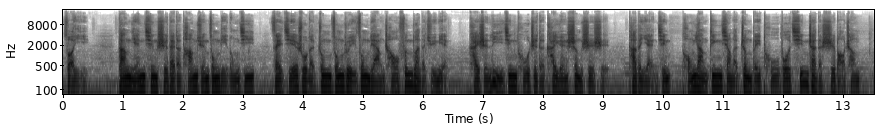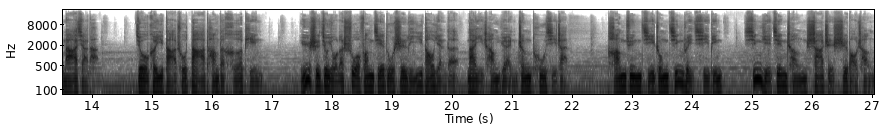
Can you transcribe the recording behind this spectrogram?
所以，当年轻时代的唐玄宗李隆基在结束了中宗、睿宗两朝纷乱的局面，开始励精图治的开元盛世时，他的眼睛同样盯向了正被吐蕃侵占的石宝城，拿下它，就可以打出大唐的和平。于是，就有了朔方节度使李一导演的那一场远征突袭战，唐军集中精锐骑兵。星夜兼程杀至石宝城，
